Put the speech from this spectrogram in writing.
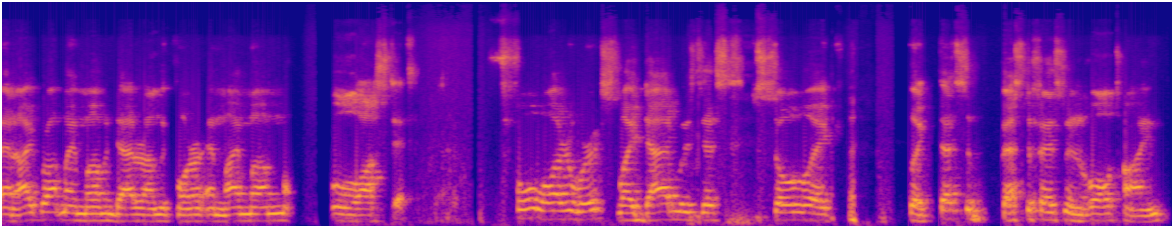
And I brought my mom and dad around the corner, and my mom lost it. Full waterworks. My dad was just so like, like that's the best defenseman of all time.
